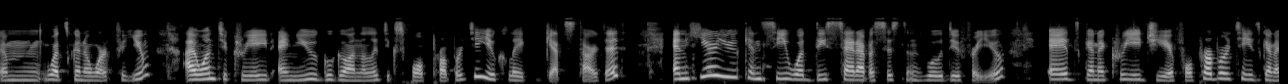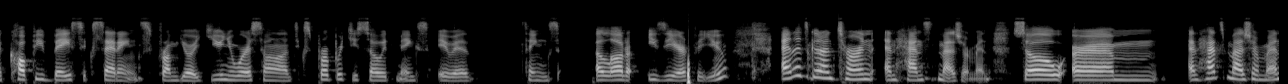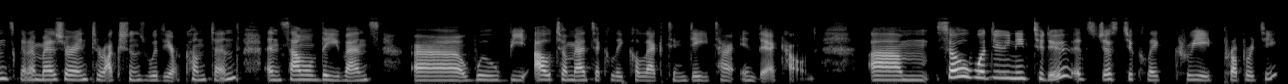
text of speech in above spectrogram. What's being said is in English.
um, what's going to work for you. I want to create a new Google Analytics 4 property. You click Get Started. And here you can see what this setup assistant will do for you. It's going to create GA4 property. It's going to copy basic settings from your Universal Analytics property so it makes things a lot easier for you and it's going to turn enhanced measurement. So um, enhanced measurement is going to measure interactions with your content and some of the events uh, will be automatically collecting data in the account. Um, so what do you need to do? It's just to click create property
